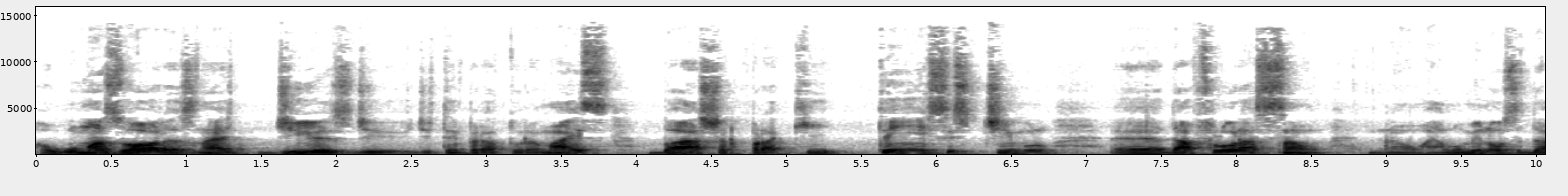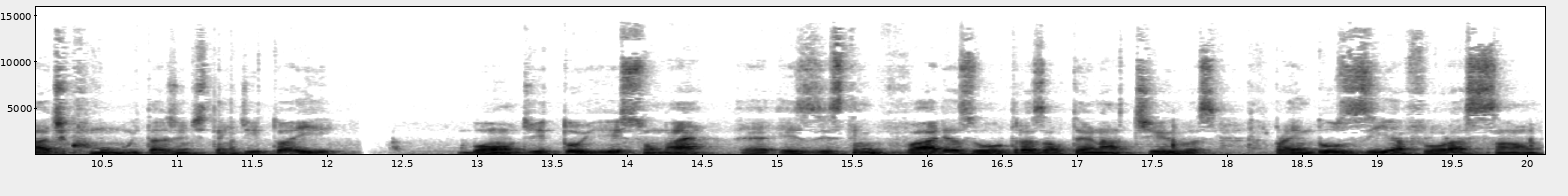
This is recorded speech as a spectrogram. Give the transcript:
algumas horas, né, dias de, de temperatura mais baixa para que tenha esse estímulo uh, da floração. Não é a luminosidade como muita gente tem dito aí. Bom, dito isso, né, é, existem várias outras alternativas para induzir a floração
